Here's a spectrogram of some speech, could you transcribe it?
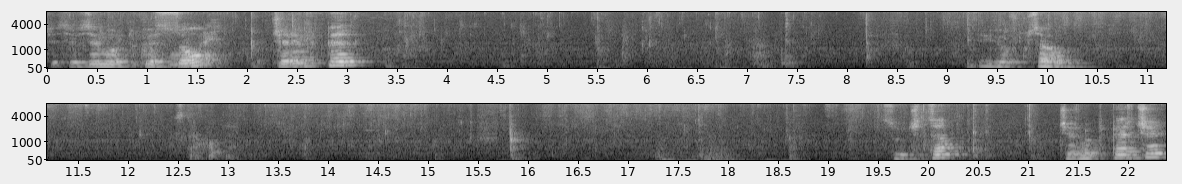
Ще си взема от тук е сол, черен пипер. И ги вкусявам. Страхотно. Сулчица, черно пиперче,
